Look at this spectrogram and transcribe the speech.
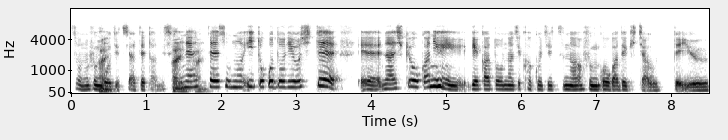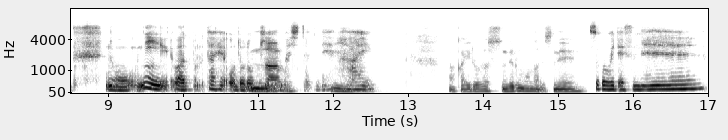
その吻合術やってたんですよね。はいはいはい、でそのいいとこ取りをして、えー、内視鏡科に外科と同じ確実な吻合ができちゃうっていうのには大変驚きましたね。はい。なんかいろいろ進んでるもんなんですね。すごいですね。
